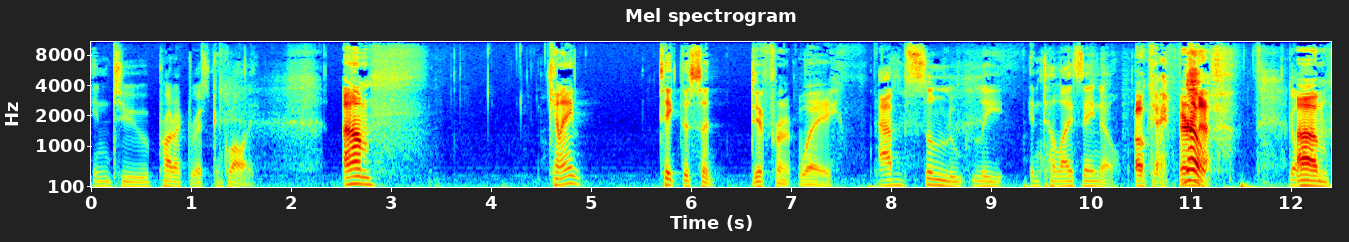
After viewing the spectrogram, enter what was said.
into product risk and quality? Um, can I take this a different way? Absolutely, until I say no. Okay, fair No. enough. Go on. Um,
